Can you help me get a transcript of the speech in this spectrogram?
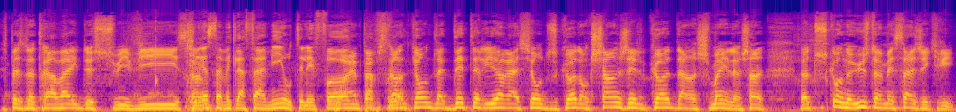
l'espèce de travail de suivi. Qui rendre- reste avec la famille au téléphone. Ouais, pour se rendre compte de la détérioration du code. Donc, changer le code en chemin. Là, là, tout ce qu'on a eu, c'est un message écrit.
